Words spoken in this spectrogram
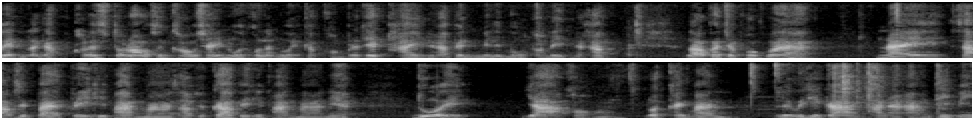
เป็นระดับคอเลสเตอรอลซึ่งเขาใช้หน่วยคนละหน่วยกับของประเทศไทยนะครับ เป็นมิลลิโมลต่อลิตรนะครับ เราก็จะพบว่าใน 38 ปีที่ผ่านมา 39 ปีที่ผ่านมาเนี่ยด้วยยาของลดไขมัน หรือวิธีการทานอาหารที่มี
